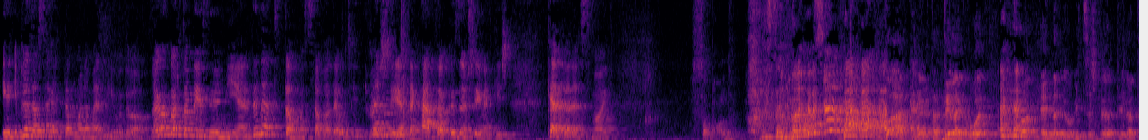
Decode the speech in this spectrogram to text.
én, én például szerettem volna menni oda. Meg akartam nézni, hogy milyen, de nem tudtam, hogy szabad-e, úgyhogy meséljetek, hát a közönségnek is kedve lesz majd. Szabad. Szabad. Bárkinek. Tehát tényleg volt egy nagyon vicces történet.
